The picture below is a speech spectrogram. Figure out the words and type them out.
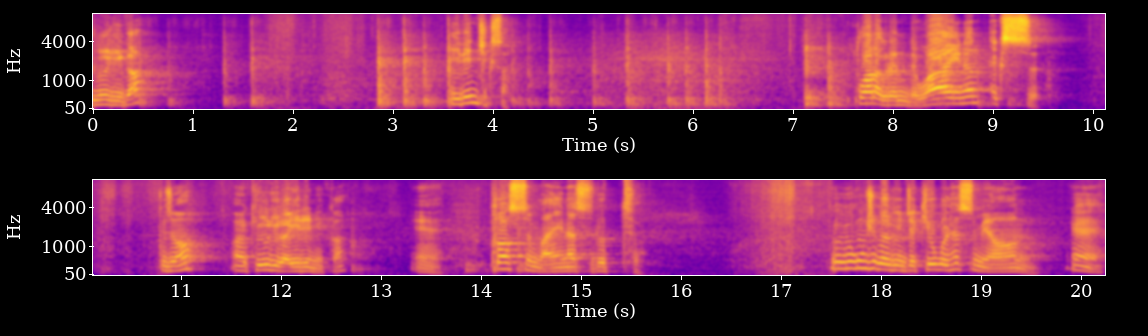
기울기가 1인 직선 구하라 그랬는데 y는 x 그죠? 어, 기울기가 1이니까 예. 플러스 마이너스 루트 이 공식을 이제 기억을 했으면 예,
